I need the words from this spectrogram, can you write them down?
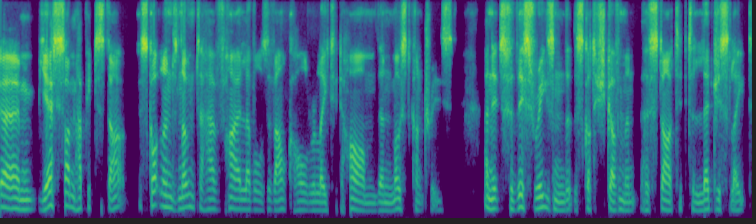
Um, yes, I'm happy to start. Scotland's known to have higher levels of alcohol related harm than most countries. And it's for this reason that the Scottish Government has started to legislate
